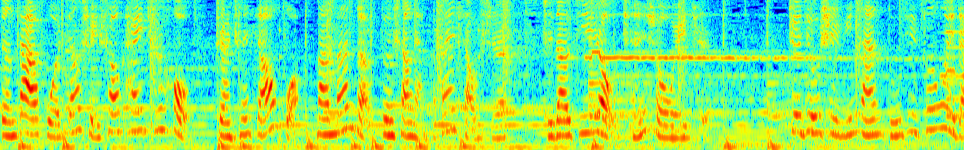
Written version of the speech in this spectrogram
等大火将水烧开之后，转成小火，慢慢的炖上两个半小时，直到鸡肉成熟为止。这就是云南独具风味的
